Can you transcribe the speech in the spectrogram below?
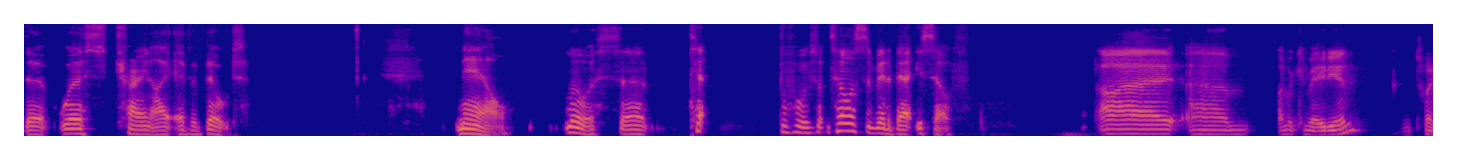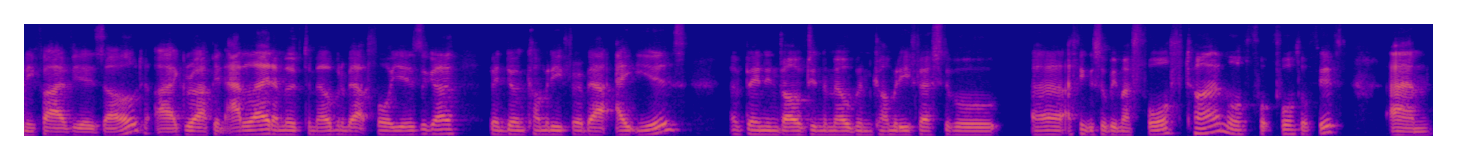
"The Worst Train I Ever Built." Now, Lewis, uh, before we, start, tell us a bit about yourself. I um, I'm a comedian. I'm 25 years old. I grew up in Adelaide. I moved to Melbourne about four years ago. Been doing comedy for about eight years. I've been involved in the Melbourne Comedy Festival. Uh, I think this will be my fourth time, or fourth or fifth. Um,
